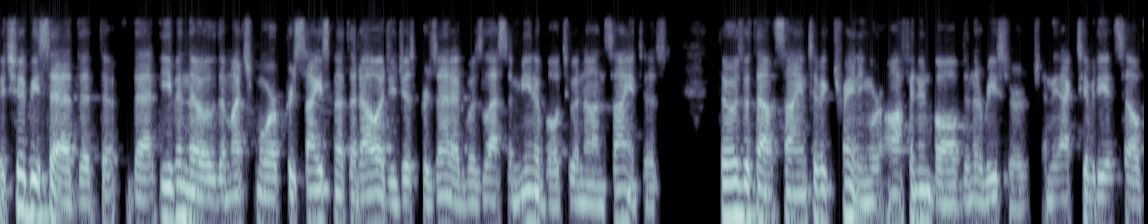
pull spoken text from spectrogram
It should be said that, the, that even though the much more precise methodology just presented was less amenable to a non-scientist, those without scientific training were often involved in the research and the activity itself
